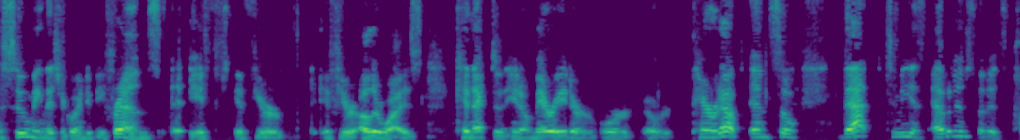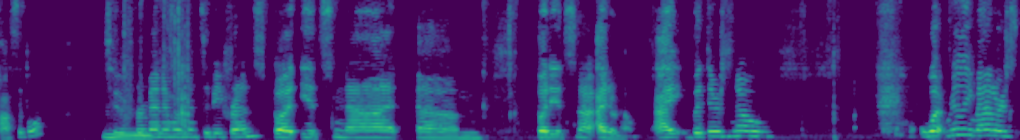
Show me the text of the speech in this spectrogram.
assuming that you're going to be friends if if you're if you're otherwise connected, you know, married or or or paired up, and so that to me is evidence that it's possible to Mm. for men and women to be friends, but it's not. Um, but it's not. I don't know. I but there's no. What really matters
